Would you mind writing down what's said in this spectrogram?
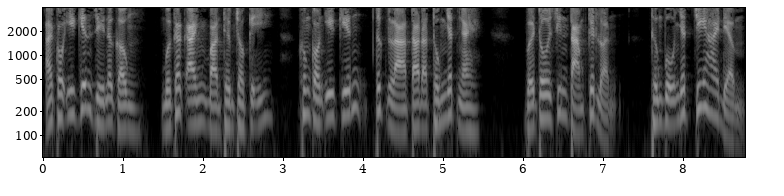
Ai có ý kiến gì nữa không? Mời các anh bàn thêm cho kỹ. Không còn ý kiến, tức là ta đã thống nhất ngay. Vậy tôi xin tạm kết luận. Thường vụ nhất trí hai điểm.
